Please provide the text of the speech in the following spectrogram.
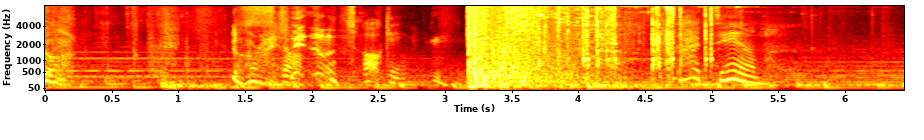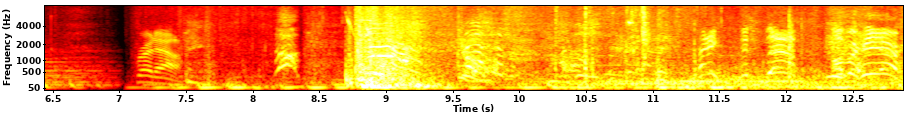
All right. Stop talking. God damn. Spread out. hey, it's them! Over here!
